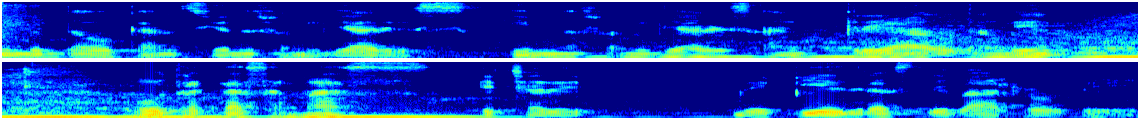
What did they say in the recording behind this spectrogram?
inventado canciones familiares, himnos familiares, han creado también otra casa más hecha de, piedras, de barro, de,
